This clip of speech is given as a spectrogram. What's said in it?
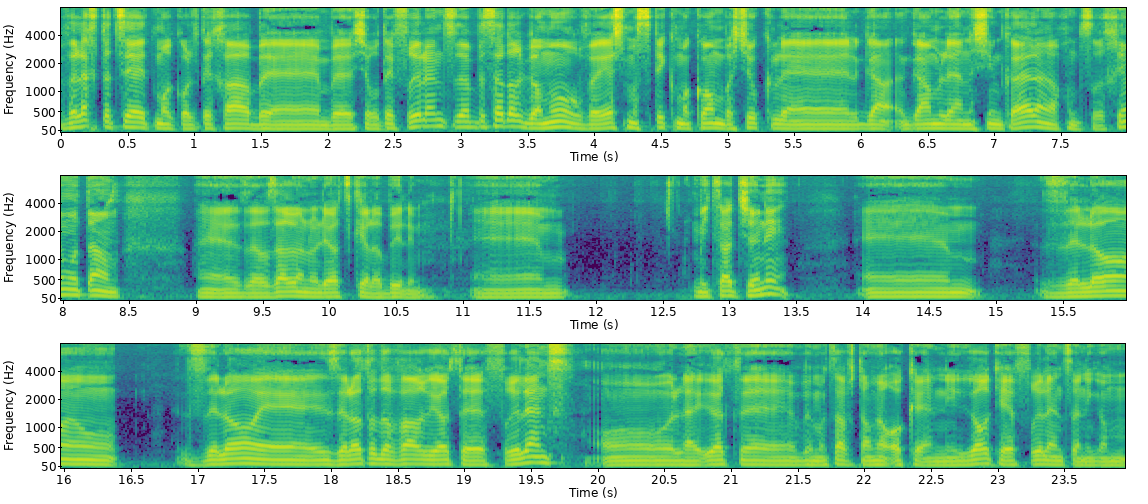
ולך תציע את מרכולתך בשירותי פרילנס, זה בסדר גמור, ויש מספיק מקום בשוק גם- לאנשים כאלה, אנחנו צריכים אותם, אה, זה עוזר לנו להיות סקלבילים. אה, מצד שני, אה, זה לא, זה לא, אה, זה לא אותו דבר להיות אה, פרילנס, או להיות אה, במצב שאתה אומר, אוקיי, אני לא רק אהיה פרילנס, אני גם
